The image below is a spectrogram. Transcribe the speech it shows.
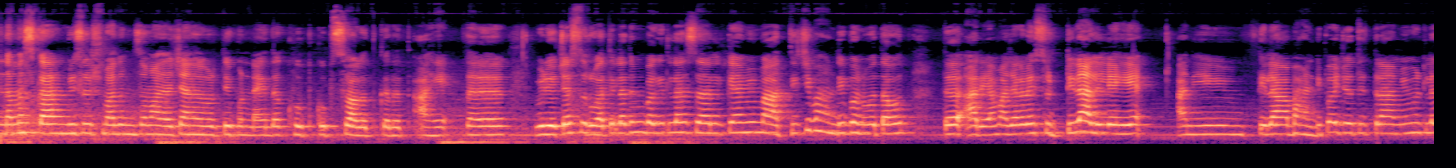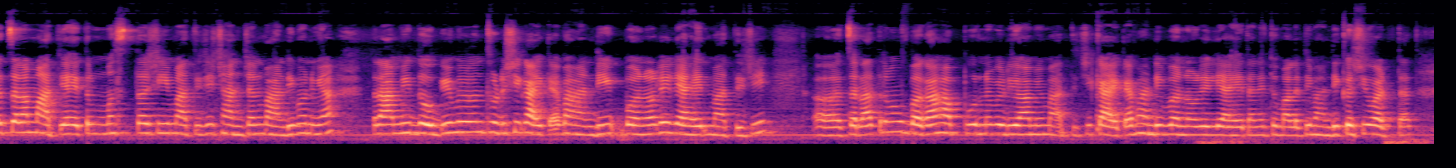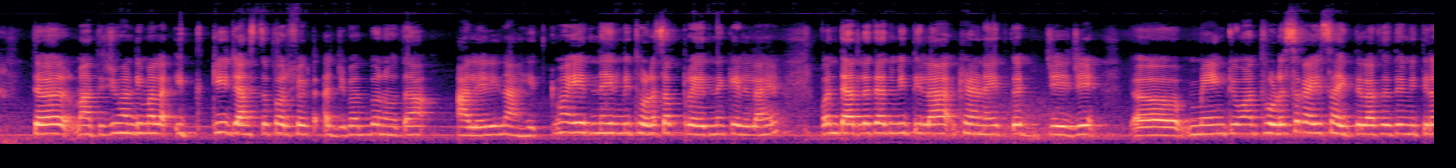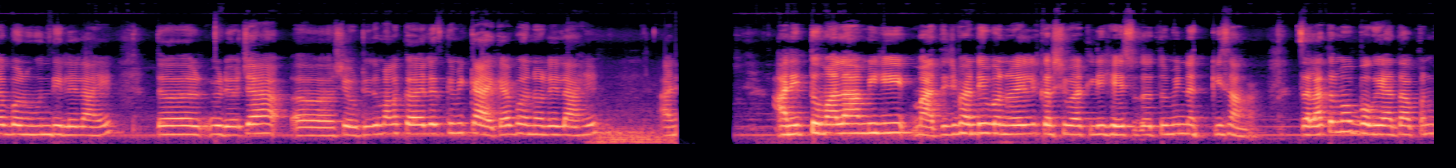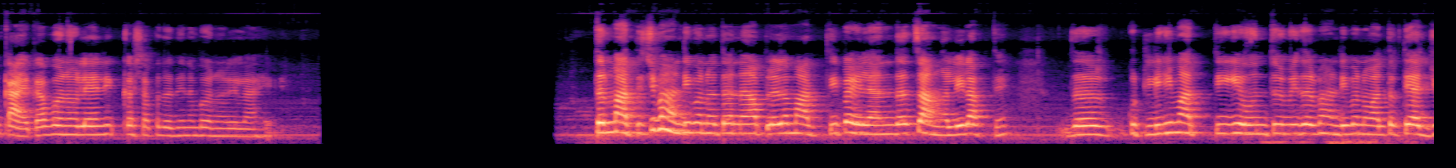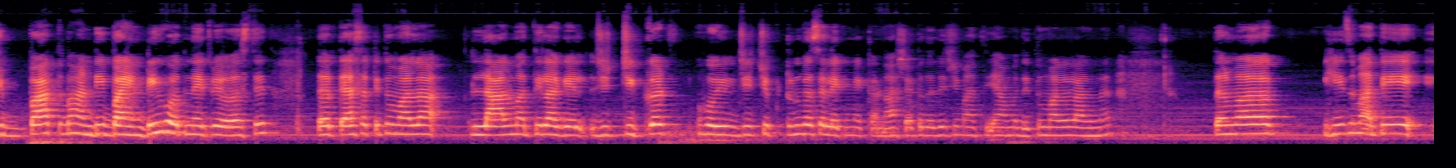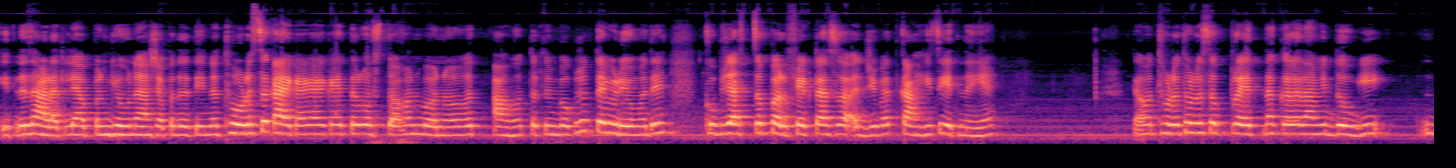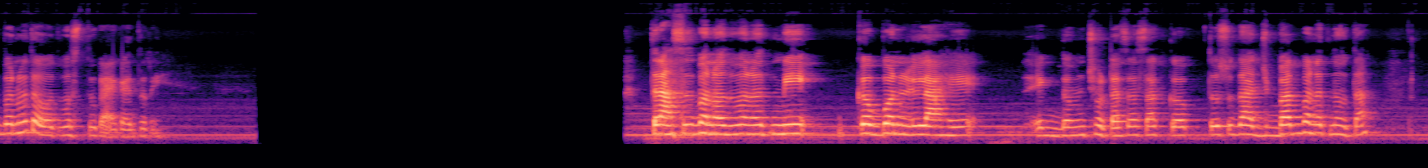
नमस्कार मी सुषमा तुमचं माझ्या चॅनलवरती पुन्हा एकदा खूप खूप स्वागत करत आहे. तर व्हिडिओच्या सुरुवातीला तुम्ही बघितलं असाल की आम्ही मातीची भांडी बनवत आहोत. तर आर्या माझ्याकडे सुट्टीला आलेली आहे आणि तिला भांडी पाहिजे होती तर आम्ही म्हटलं चला माती आहे तर मस्त अशी मातीची छान छान भांडी बनवूया. तर आम्ही दोघे मिळून थोडीशी काय काय भांडी बनवलेली आहेत मातीची. चला तर मग बघा हा पूर्ण व्हिडिओ आम्ही मातीची काय काय भांडी बनवलेली आहेत आणि तुम्हाला ती भांडी कशी वाटतात. तर मातीची भांडी मला इतकी जास्त परफेक्ट अजिबात बनवता आलेली नाहीत. किंवा येत नाहीत मी थोडासा प्रयत्न केलेला आहे. पण त्यातल्या त्यात मी तिला खेळण्या इतकं जे जे मेन किंवा थोडंसं काही साहित्य लागतं ते मी तिला बनवून दिलेलं आहे. तर व्हिडिओच्या शेवटी तुम्हाला कळेलच की मी काय काय बनवलेलं आहे. आणि तुम्हाला मी ही मातीची भांडी बनवलेली कशी वाटली हे सुद्धा तुम्ही नक्की सांगा. चला तर मग बघूया आता आपण काय काय बनवले आणि कशा पद्धतीने बनवलेलं आहे. तर मातीची भांडी बनवताना आपल्याला माती पहिल्यांदा चांगली लागते. जर कुठलीही माती घेऊन तुम्ही जर भांडी बनवाल तर ती अजिबात भांडी बाइंडिंग होत नाहीत व्यवस्थित. तर त्यासाठी तुम्हाला लाल माती लागेल जी चिकट होईल जी चिकटून बसेल एकमेकांना अशा पद्धतीची माती यामध्ये तुम्हाला लागणार. तर मग हीच माती इथल्या झाडातली आपण घेऊन अशा पद्धतीनं थोडंसं काय काय काय काय तर वस्तू आपण बनवत आहोत. तर तुम्ही बघू शकता व्हिडिओमध्ये खूप जास्त परफेक्ट असं अजिबात काहीच येत नाही आहे त्यामुळे थोडं थोडंसं प्रयत्न करत आम्ही दोघी बनवत आहोत वस्तू काय काय तरी. तर असंच बनवत बनवत मी कप बनवलेला आहे. एकदम छोटासा असा कप. तो सुद्धा अजिबात बनत नव्हता.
